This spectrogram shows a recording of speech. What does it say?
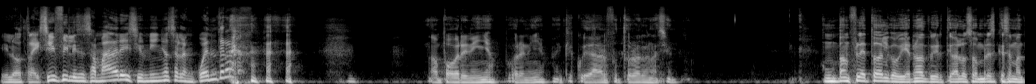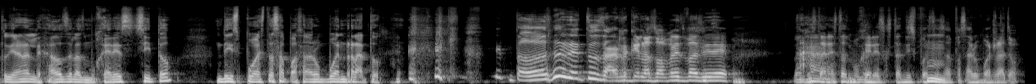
y lo trae sífilis esa madre. Y si un niño se lo encuentra, no, pobre niño, pobre niño. Hay que cuidar al futuro de la nación. Un panfleto del gobierno advirtió a los hombres que se mantuvieran alejados de las mujeres, cito, dispuestas a pasar un buen rato. Todos tú sabes que los hombres van así de ¿Dónde están estas mujeres que están dispuestas mm. a pasar un buen rato?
